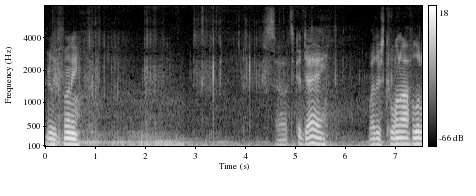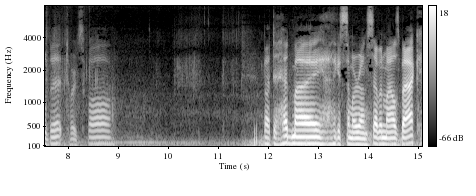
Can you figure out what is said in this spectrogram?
really funny. So it's a good day. Weather's cooling off a little bit towards fall. About to head my, I think it's somewhere around seven miles back.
